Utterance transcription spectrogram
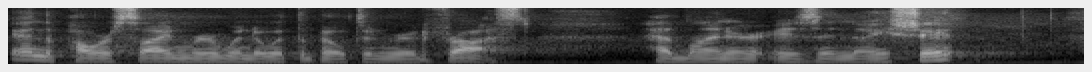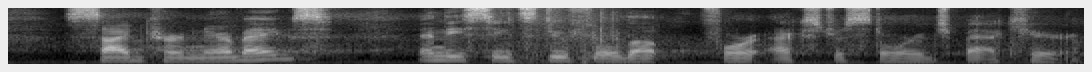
and the power sliding rear window with the built-in rear defrost. Headliner is in nice shape. Side curtain airbags, and these seats do fold up for extra storage back here.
